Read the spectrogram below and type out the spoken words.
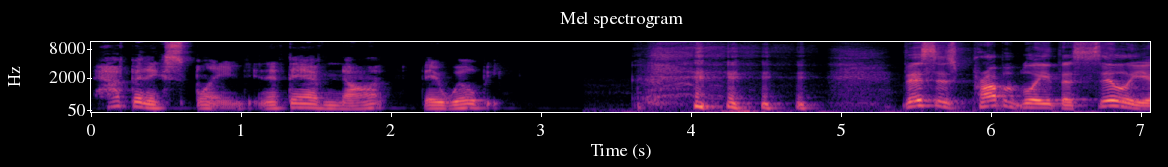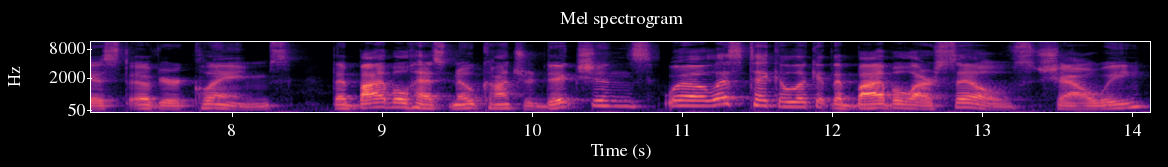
have been explained, and if they have not, they will be. this is probably the silliest of your claims. The Bible has no contradictions? Well, let's take a look at the Bible ourselves, shall we?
